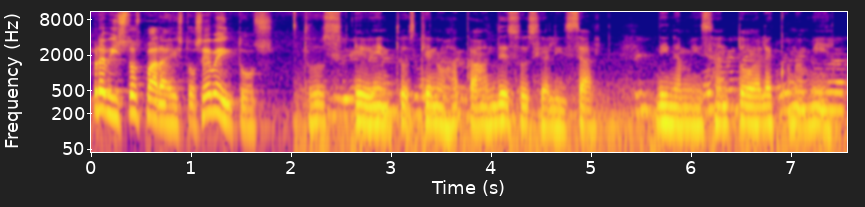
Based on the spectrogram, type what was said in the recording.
previstos para estos eventos. Estos eventos que nos acaban de socializar dinamizan toda la economía.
